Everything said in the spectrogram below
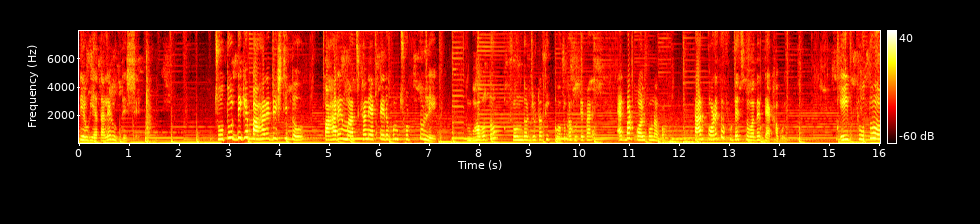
দেউরিয়াতালের উদ্দেশ্যে। চতুর্দিকে পাহাড়ে বেষ্টিত, পাহাড়ের মাঝখানে একটা এরকম ছোট্ট লেক ভাবো তো, সৌন্দর্যটা ঠিক কতটা হতে পারে? একবার কল্পনা করো, তারপরে তো ফুটেজ তোমাদের দেখাবই। এই প্রথম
